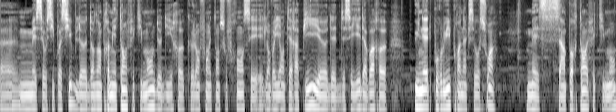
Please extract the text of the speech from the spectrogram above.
Euh, mais c'est aussi possible, dans un premier temps, effectivement, de dire que l'enfant est en souffrance et de l'envoyer en thérapie, euh, d'essayer d'avoir une aide pour lui pour un accès aux soins. Mais c'est important, effectivement,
